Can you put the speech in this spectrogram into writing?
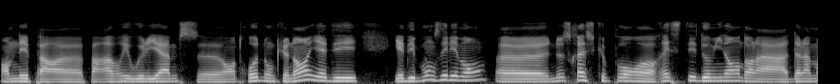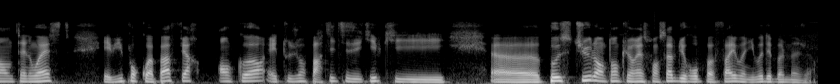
emmené par par Avery Williams entre autres. Donc euh, non, il y a des il y a des bons éléments, euh, ne serait-ce que pour euh, rester dominant dans la dans la Mountain West et puis pourquoi pas faire encore et toujours partie de ces équipes qui postulent en tant que responsable du groupe of five au niveau des balles majeures.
